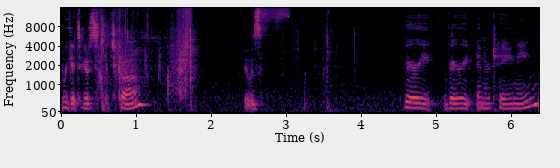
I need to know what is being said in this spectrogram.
we get to go to StitchCon. It was very, very entertaining.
